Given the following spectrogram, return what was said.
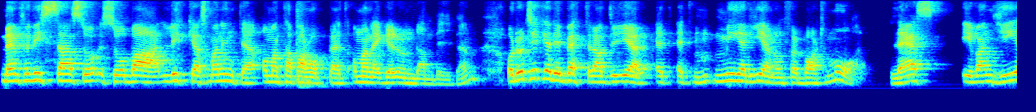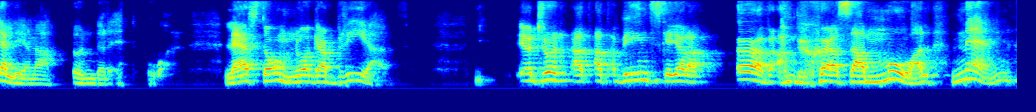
Men för vissa så, så bara lyckas man inte om man tappar hoppet och man lägger undan Bibeln. Och då tycker jag det är bättre att du ger ett, ett mer genomförbart mål. Läs evangelierna under ett år. Läs dem, några brev. Jag tror att, att vi inte ska göra överambitiösa mål, men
